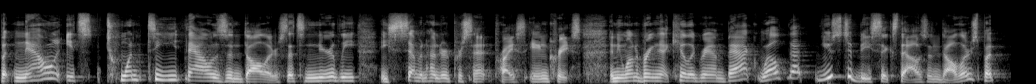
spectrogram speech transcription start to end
but now it's $20,000. That's nearly a 700% price increase. And you want to bring that kilogram back? Well, that used to be $6,000, but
